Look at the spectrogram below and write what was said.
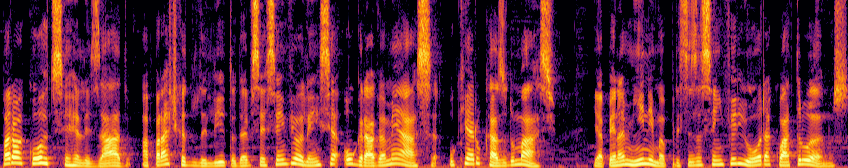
Para o acordo ser realizado, a prática do delito deve ser sem violência ou grave ameaça, o que era o caso do Márcio, e a pena mínima precisa ser inferior a 4 anos.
